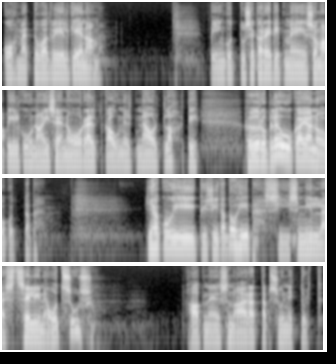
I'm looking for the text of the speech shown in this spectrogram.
kohmetuvad veelgi enam pingutusega rebib mees oma pilgu naise noorelt kaunilt näolt lahti, hõõrub lõuga ja noogutab. ja kui küsida tohib, siis millest selline otsus? Agnes naeratab sunnitult.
